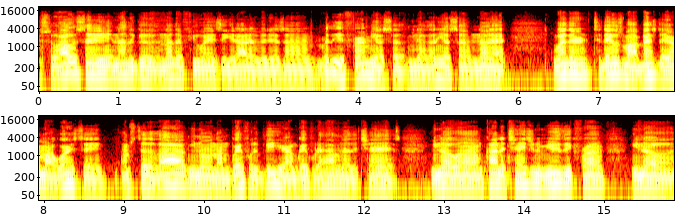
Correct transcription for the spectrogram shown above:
So I would say another good, another few ways to get out of it is um really affirm yourself. You know, letting yourself know that whether today was my best day or my worst day, I'm still alive. You know, and I'm grateful to be here. I'm grateful to have another chance. You know, um, kind of changing the music from you know,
